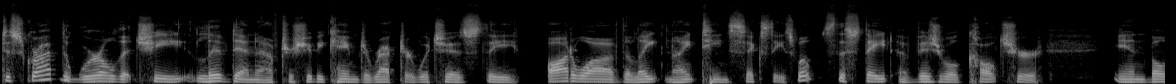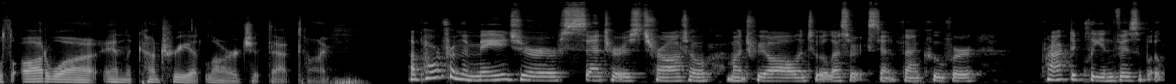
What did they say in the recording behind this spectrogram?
describe the world that she lived in after she became director, which is the Ottawa of the late 1960s. What was the state of visual culture in both Ottawa and the country at large at that time? Apart from the major centers, Toronto, Montreal, and to a lesser extent Vancouver, practically invisible.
